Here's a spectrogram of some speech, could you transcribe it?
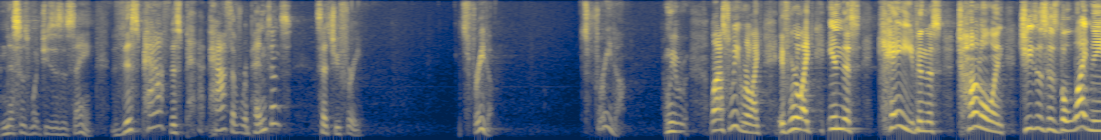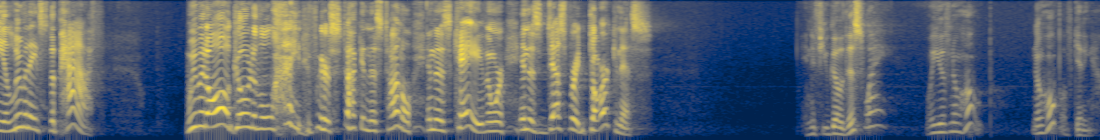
And this is what Jesus is saying. This path, this path of repentance, sets you free. It's freedom. It's freedom. We, last week, we're like, if we're like in this cave, in this tunnel, and Jesus is the light and he illuminates the path, we would all go to the light if we were stuck in this tunnel, in this cave, and we're in this desperate darkness. And if you go this way, well, you have no hope, no hope of getting out.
